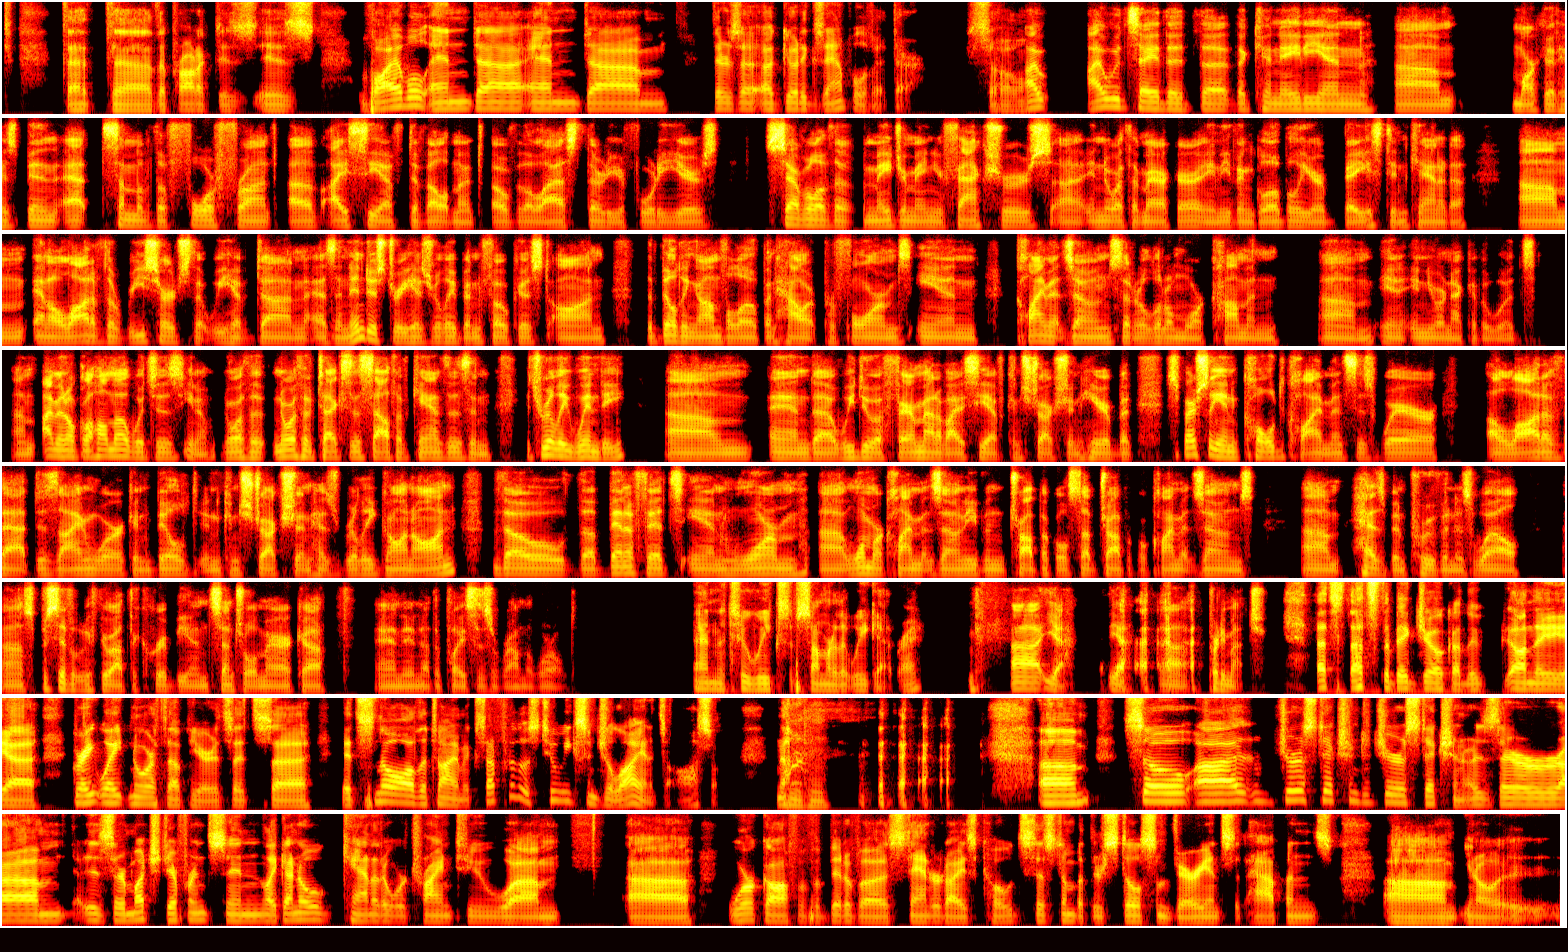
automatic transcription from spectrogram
that uh, the product is is viable and uh, and um, there's a, a, good example of it there. So I I would say that the the Canadian um, market has been at some of the forefront of ICF development over the last 30 or 40 years. Several of the major manufacturers uh, in North America and even globally are based in Canada. Um, and a lot of the research that we have done as an industry has really been focused on the building envelope and how it performs in climate zones that are a little more common um, in, in your neck of the woods. Um, I'm in Oklahoma, which is you know north of north of Texas, south of Kansas, and it's really windy. Um, and uh, we do a fair amount of ICF construction here, but especially in cold climates is where a lot of that design work and build and construction has really gone on, though the benefits in warm, uh, warmer climate zone, even tropical, subtropical climate zones, um, has been proven as well, uh, specifically throughout the Caribbean, Central America, and in other places around the world. And the two weeks of summer that we get, right? Uh, yeah, yeah, uh, pretty much. That's that's the big joke on the on the uh, Great White North up here. It's it's uh, it's snow all the time, except for those two weeks in July, and it's awesome. No. Mm-hmm. um, so uh, jurisdiction to jurisdiction, is there um, is there much difference in like I know Canada we're trying to um, uh, work off of a bit of a standardized code system, but there's still some variance that happens. Um, you know,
